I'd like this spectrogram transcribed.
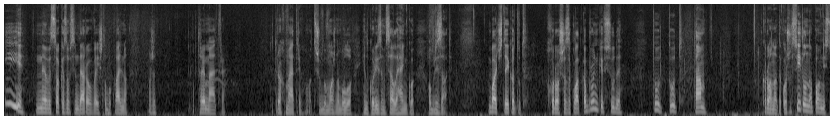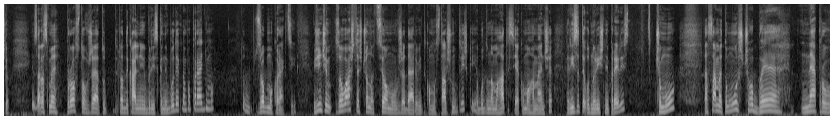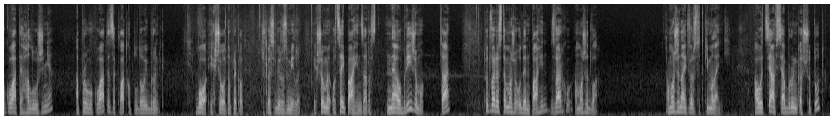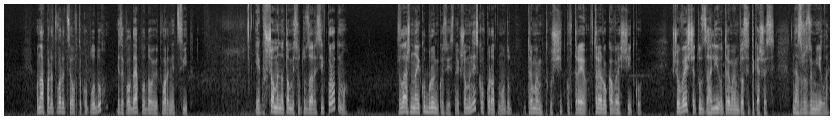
І невисоке зовсім дерево вийшло буквально, може, 3 метри 3 метрів, от, щоб можна було гілкорізом все легенько обрізати. Бачите, яка тут хороша закладка бруньки всюди. Тут, тут, там. Корона також освітлена повністю. І зараз ми просто вже тут радикальної обрізки не буде, як на попередньому. Тут зробимо корекцію. Між іншим, зауважте, що на цьому вже дереві, такому старшому трішки, я буду намагатися якомога менше різати однорічний приріст. Чому? Та саме тому, щоб не провокувати галуження, а провокувати закладку плодової бруньки. Бо, якщо, от, наприклад, щоб ви собі розуміли, якщо ми оцей пагін зараз не обріжемо, так? тут виросте може один пагін зверху, а може два. А може навіть виросте такий маленький. А оця вся брунька, що тут, вона перетвориться в таку плодуху і закладе плодові утворення цвіт. Якщо ми натомість отут зараз її вкоротимо, залежно на яку бруньку, звісно, якщо ми низько вкоротимо, ми тут отримаємо таку щітку в три, в три рукави щітку. Якщо вище, тут взагалі отримаємо досить таке щось незрозуміле.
